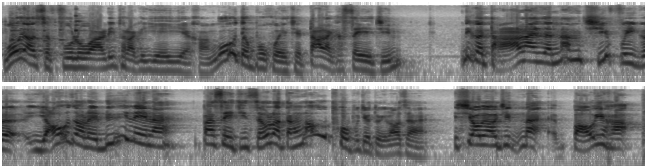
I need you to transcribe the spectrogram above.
我要是葫芦娃里头那个爷爷哈，我都不会去打那个蛇精。你个大男人哪么欺负一个妖娆的女的呢？把蛇精收了当老婆不就对了噻？小妖精来抱一下。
